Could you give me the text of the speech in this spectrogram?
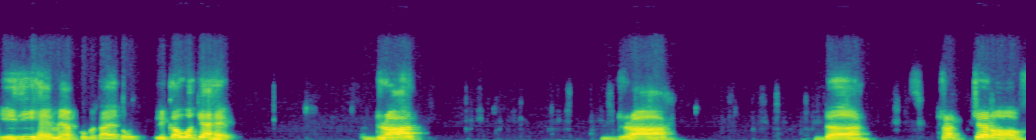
इजी है, मैं आपको बताया तो लिखा हुआ क्या है? Draw draw the structure of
